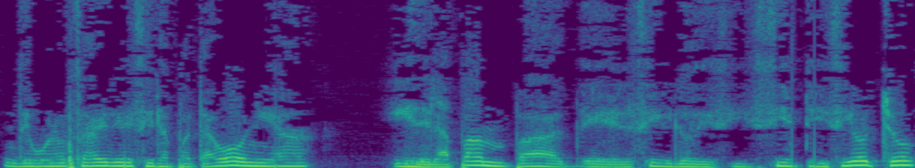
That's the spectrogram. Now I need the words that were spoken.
de Buenos Aires y la Patagonia y de la Pampa del siglo XVII y XVIII,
